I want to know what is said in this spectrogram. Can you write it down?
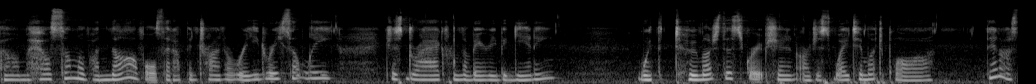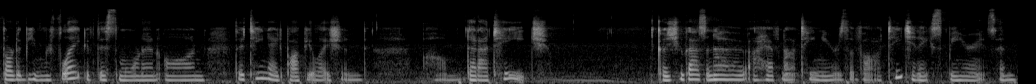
um, how some of the novels that I've been trying to read recently just drag from the very beginning with too much description or just way too much plot. Then I started being reflective this morning on the teenage population um, that I teach because you guys know I have 19 years of uh, teaching experience and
